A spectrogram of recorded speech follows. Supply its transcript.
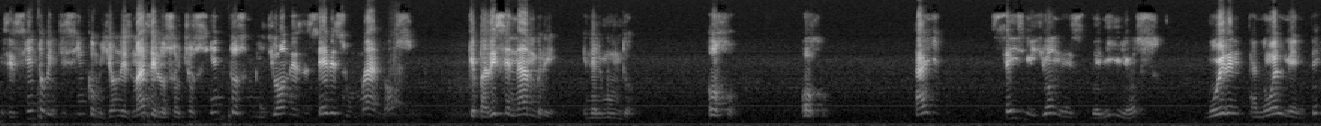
Es decir, 125 millones más de los 800 millones de seres humanos que padecen hambre en el mundo. Ojo, ojo, hay 6 millones de niños mueren anualmente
